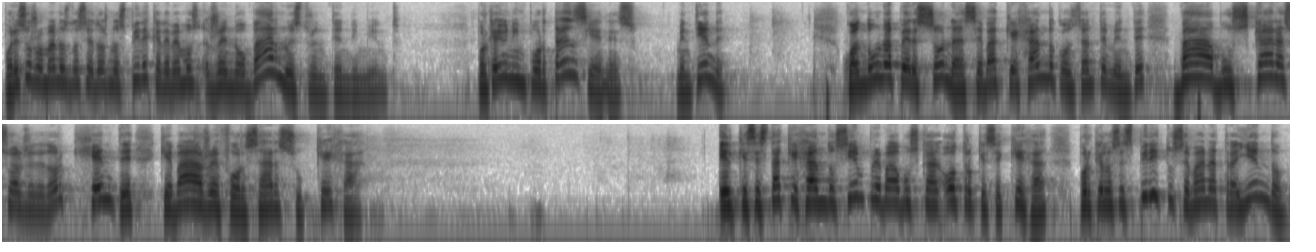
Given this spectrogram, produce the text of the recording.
Por eso Romanos 12.2 nos pide que debemos renovar nuestro entendimiento. Porque hay una importancia en eso. ¿Me entiende? Cuando una persona se va quejando constantemente, va a buscar a su alrededor gente que va a reforzar su queja. El que se está quejando siempre va a buscar otro que se queja porque los espíritus se van atrayendo.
